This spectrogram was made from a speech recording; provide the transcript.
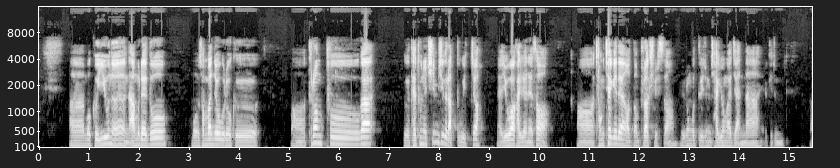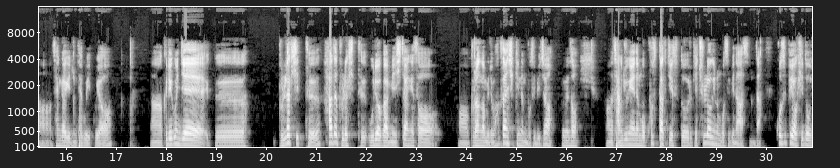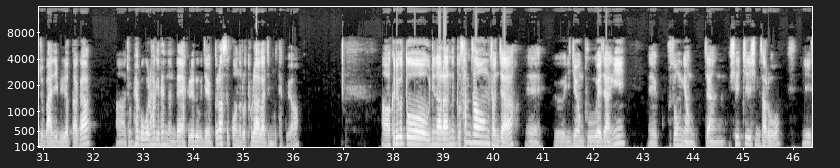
아, 뭐 그 이유는 아무래도 뭐 전반적으로 그 어, 트럼프가 그 대통령 취임식을 앞두고 있죠. 네, 이와 관련해서 어, 정책에 대한 어떤 불확실성 이런 것들이 좀 작용하지 않나 이렇게 좀 어, 생각이 좀 되고 있고요. 어, 그리고 이제 그 블랙시트, 하드 블랙시트 우려감이 시장에서 어, 불안감을 좀 확산시키는 모습이죠. 그러면서 어, 장중에는 뭐 코스닥 지수도 이렇게 출렁이는 모습이 나왔습니다. 코스피 역시도 좀 많이 밀렸다가 어, 좀 회복을 하긴 했는데 그래도 이제 플러스권으로 돌아가지 못했고요. 어, 그리고 또 우리나라는 또 삼성전자 예, 그 이재용 부회장이 예, 구속영장 실질심사로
